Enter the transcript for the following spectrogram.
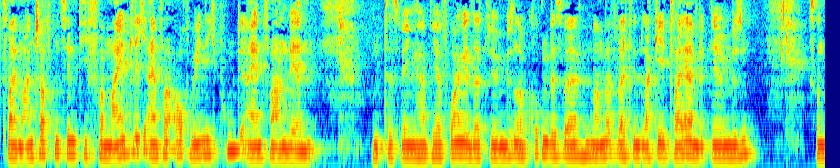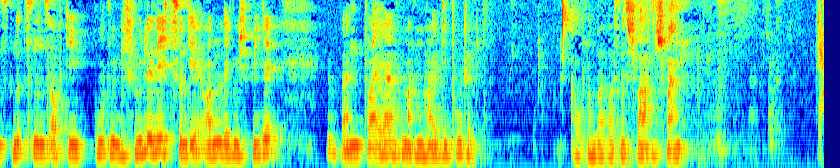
zwei Mannschaften sind, die vermeintlich einfach auch wenig Punkte einfahren werden. Und deswegen habe ich ja vorhin gesagt, wir müssen auch gucken, dass wir manchmal vielleicht den Lucky Dreier mitnehmen müssen. Sonst nutzen uns auch die guten Gefühle nichts und die ordentlichen Spiele. Beim Dreier machen halt die Punkte. Auch nochmal was ins schwarze Schwein. Ja,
